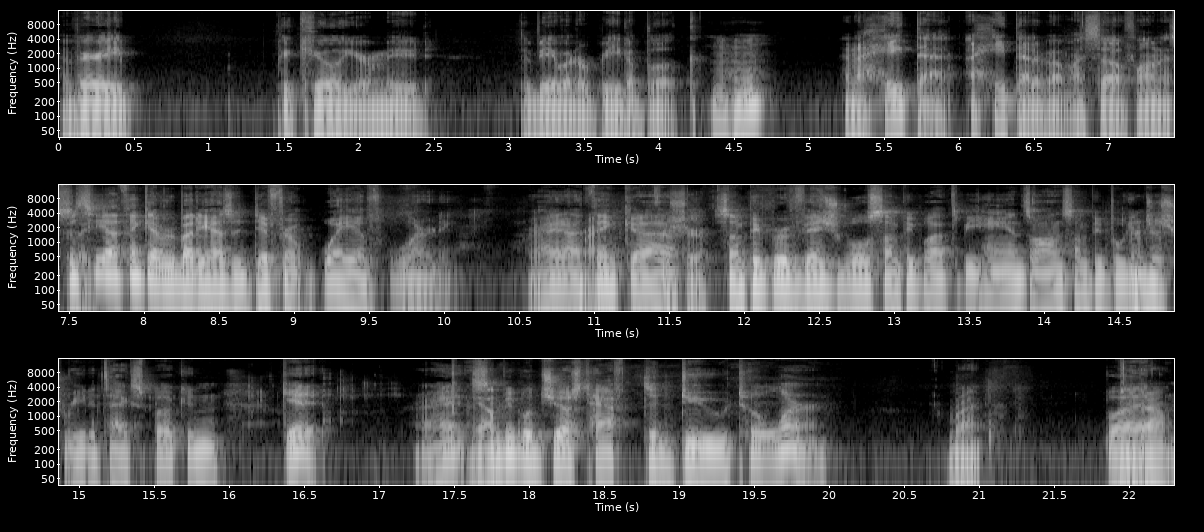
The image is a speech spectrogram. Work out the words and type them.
a very peculiar mood to be able to read a book. Mm-hmm. And I hate that. I hate that about myself, honestly. But see, I think everybody has a different way of learning, right? I think uh, sure. some people are visual, some people have to be hands on, some people Mm-hmm. can just read a textbook and get it, right? Some people just have to do to learn. right. But No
